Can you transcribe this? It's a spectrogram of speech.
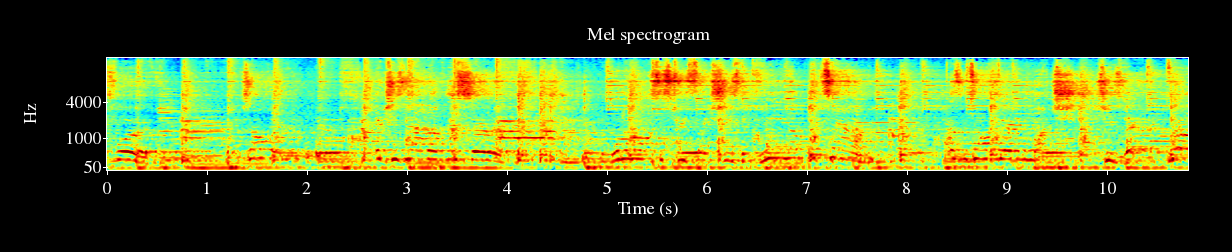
worth. And she's not of this earth. Woman walks the streets like she's the queen of the town. Doesn't talk very much. She's very proud.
